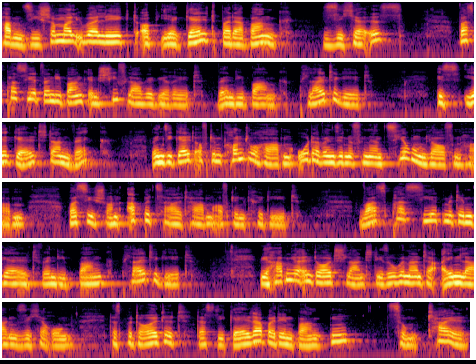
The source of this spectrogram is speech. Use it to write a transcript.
Haben Sie schon mal überlegt, ob Ihr Geld bei der Bank sicher ist? Was passiert, wenn die Bank in Schieflage gerät, wenn die Bank pleite geht? Ist Ihr Geld dann weg? Wenn Sie Geld auf dem Konto haben oder wenn Sie eine Finanzierung laufen haben, was Sie schon abbezahlt haben auf den Kredit. Was passiert mit dem Geld, wenn die Bank pleite geht? Wir haben ja in Deutschland die sogenannte Einlagensicherung. Das bedeutet, dass die Gelder bei den Banken zum Teil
